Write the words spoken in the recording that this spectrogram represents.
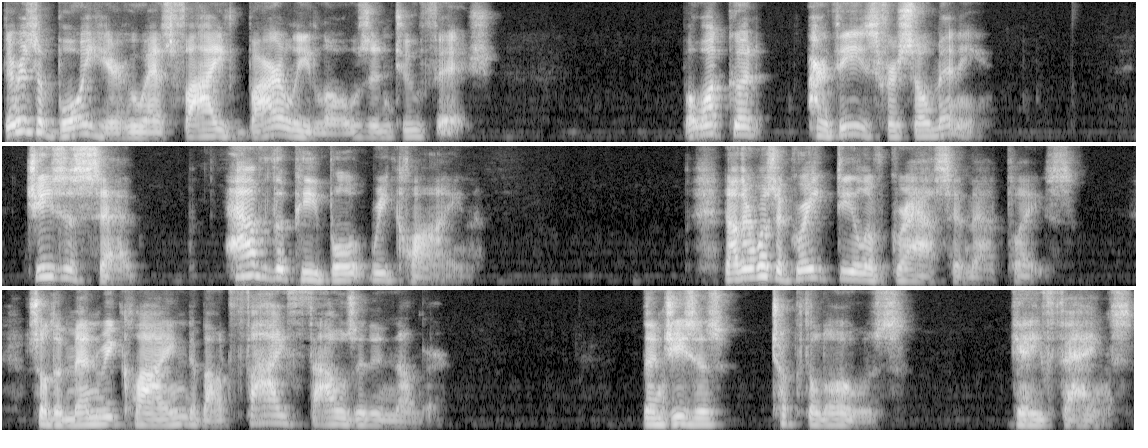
There is a boy here who has five barley loaves and two fish. But what good are these for so many? Jesus said, Have the people recline. Now there was a great deal of grass in that place so the men reclined, about 5,000 in number. Then Jesus took the loaves, gave thanks,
